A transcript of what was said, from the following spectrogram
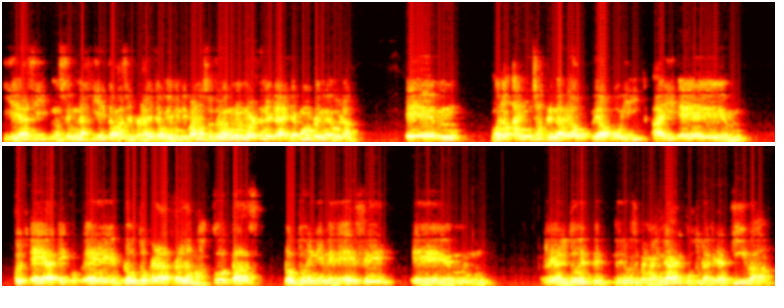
y es así, no sé, una fiesta va a ser para ella, obviamente, y para nosotros es un honor tenerla a ella como emprendedora. Em, bueno, hay muchas prendas de, de apoyo, hay eh, eh, eh, productos para, para, las mascotas, productos en MDF, eh, regalitos de, de, lo que se puede imaginar, costura creativa,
